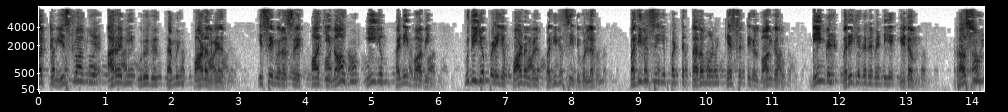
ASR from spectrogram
மற்றும் இஸ்லாமிய அரபி உருது தமிழ் பாடல்களும். இசைமுரசு ஹாஜி நாகூர் ஈயம் ஹனீபாவின் புதிய பழைய பாடல்கள் பதிவு செய்து கொள்ளவும் பதிவு செய்யப்பட்ட தரமான கேசட்டுகள் வாங்கவும். நீங்கள் வருகை தர வேண்டிய இடம் Rasool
